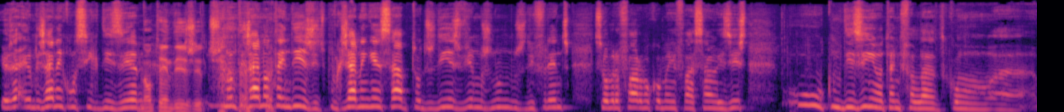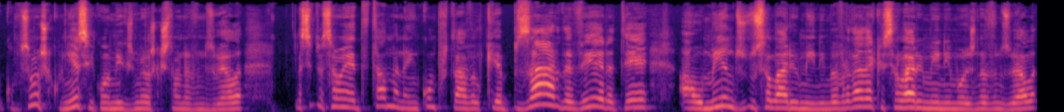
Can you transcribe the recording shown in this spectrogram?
eu já, eu já nem consigo dizer. Não tem dígitos. Não, já não tem dígitos, porque já ninguém sabe. Todos os dias vimos números diferentes sobre a forma como a inflação existe. O que me diziam, eu tenho falado com, uh, com pessoas que conheço e com amigos meus que estão na Venezuela, a situação é de tal maneira incomportável que, apesar de haver até aumentos do salário mínimo, a verdade é que o salário mínimo hoje na Venezuela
